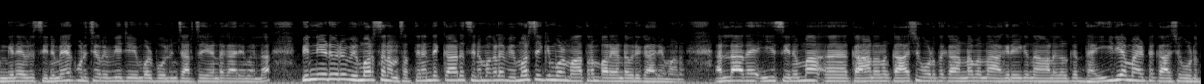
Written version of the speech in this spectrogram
ഇങ്ങനെ ഒരു സിനിമയെക്കുറിച്ച് റിവ്യൂ ചെയ്യുമ്പോൾ പോലും ചർച്ച ചെയ്യേണ്ട കാര്യമല്ല. പിന്നീട് ഒരു വിമർശനം സത്യനന്ദിക്കാട് സിനിമകളെ വിമർശിക്കുമ്പോൾ മാത്രം പറയേണ്ട ഒരു കാര്യമാണ്. അല്ലാതെ ഈ സിനിമ കാണണം കാശ് കൊടുത്ത് കാണണമെന്ന് ആഗ്രഹിക്കുന്ന ആളുകൾക്ക് ധൈര്യമായിട്ട് കാശ് കൊടുത്ത്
